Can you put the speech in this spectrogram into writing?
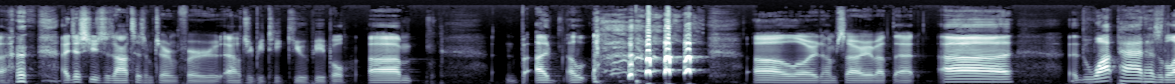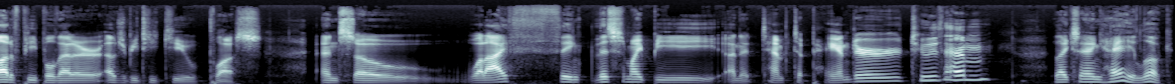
uh, I just used an autism term for LGBTQ people. Um but I, I Oh Lord, I'm sorry about that. Uh, Wattpad has a lot of people that are LGBTQ plus, and so what I think this might be an attempt to pander to them, like saying, "Hey, look,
